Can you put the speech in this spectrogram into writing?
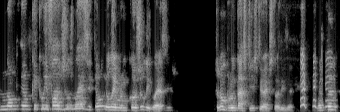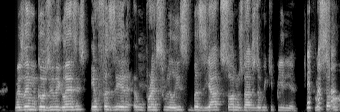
não, o que é que eu ia falar do Júlio Iglesias? Então eu lembro-me com o Júlio Iglesias, tu não me perguntaste isto, eu é que estou a dizer, mas mas lembro-me com o Júlio Iglesias eu fazer o press release baseado só nos dados da Wikipedia. Mas só.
